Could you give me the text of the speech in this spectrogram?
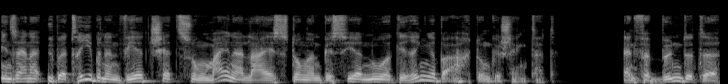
in seiner übertriebenen Wertschätzung meiner Leistungen bisher nur geringe Beachtung geschenkt hat. Ein Verbündeter,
